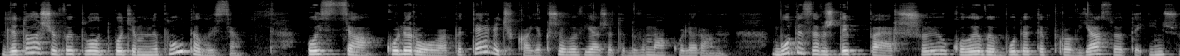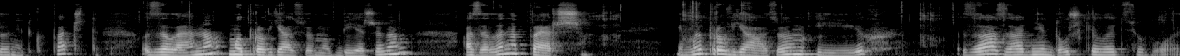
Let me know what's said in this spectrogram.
Для того, щоб ви потім не плуталися, ось ця кольорова петелечка, якщо ви в'яжете двома кольорами, буде завжди першою, коли ви будете пров'язувати іншою ниткою. Бачите, зелена ми пров'язуємо біжевим, а зелена перша. І ми пров'язуємо їх за задні дужки лицьової.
